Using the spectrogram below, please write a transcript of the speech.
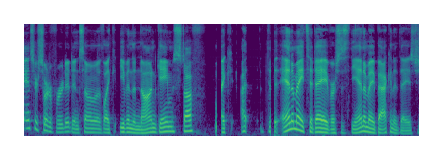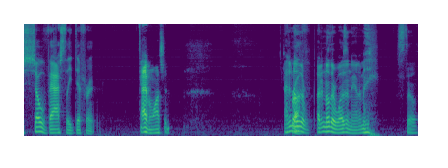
answer sort of rooted in some of like even the non-game stuff. Like I, the anime today versus the anime back in the day is just so vastly different. I haven't watched it. I didn't know there. I didn't know there was an anime. Still,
